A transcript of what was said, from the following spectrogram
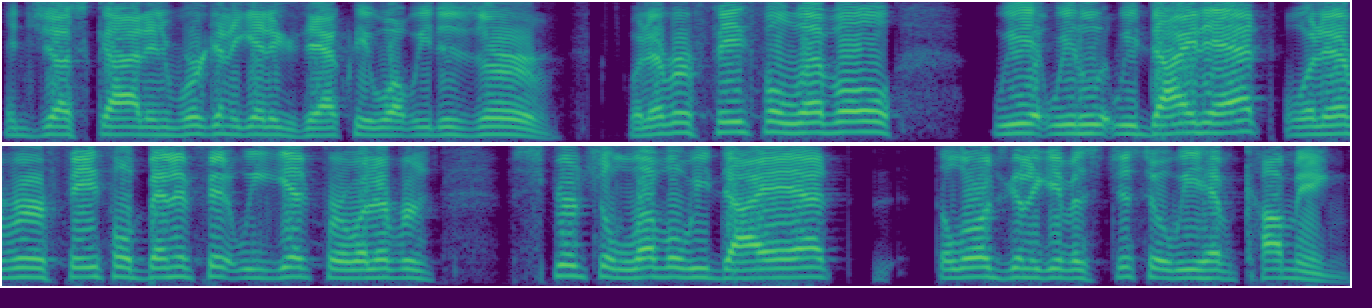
and just God, and we're going to get exactly what we deserve. Whatever faithful level we, we, we died at, whatever faithful benefit we get for whatever spiritual level we die at, the Lord's going to give us just what we have coming.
